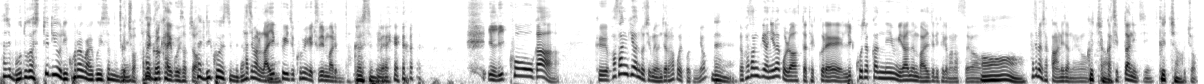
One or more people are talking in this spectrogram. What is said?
사실 모두가 스튜디오 리코라고 알고 있었는데 그렇죠. 다들 그렇게 알고 있었죠. 사실 리코였습니다. 하지만 Life is Comic의 줄임말입니다. 그렇습니다. 네. 이 리코가 그 화산귀환도 지금 연재를 하고 있거든요. 네네. 화산귀환 1화가 올라왔을 때 댓글에 리코 작가님이라는 말들이 되게 많았어요. 어, 하지만 작가 아니잖아요. 그쵸. 작가 집단이지. 그쵸. 그렇죠.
